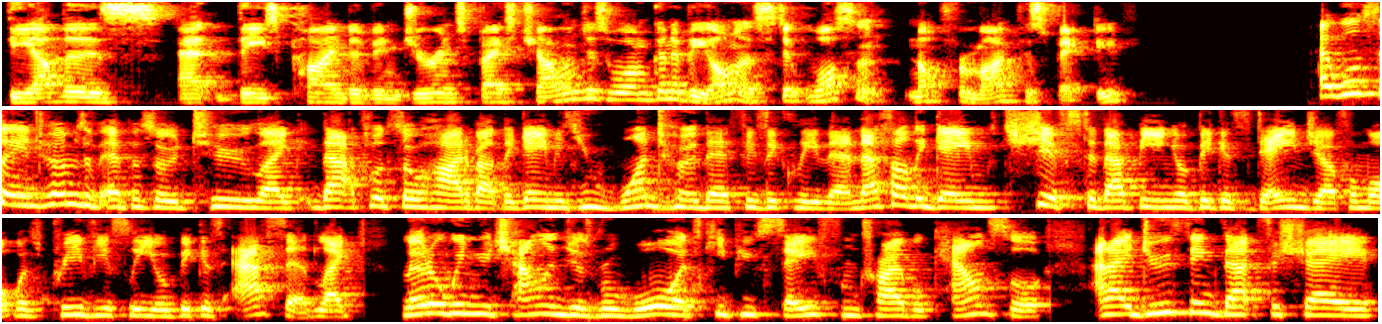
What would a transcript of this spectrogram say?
the others at these kind of endurance based challenges? Well, I'm going to be honest, it wasn't, not from my perspective. I will say, in terms of episode two, like that's what's so hard about the game is you want her there physically. Then that's how the game shifts to that being your biggest danger from what was previously your biggest asset. Like let her win you challenges, rewards, keep you safe from tribal council. And I do think that for Shay,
